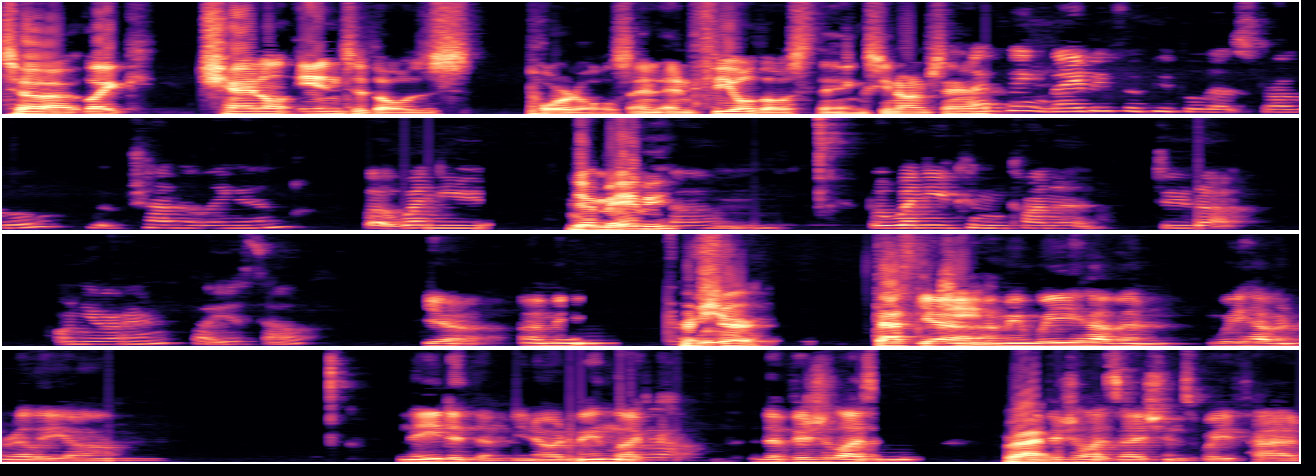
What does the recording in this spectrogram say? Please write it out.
to like channel into those portals and, and feel those things you know what i'm saying? I think maybe for people that struggle with channeling in, but when you yeah maybe. um, but when you can kind of do that on your own by yourself, yeah, I mean. for sure. That's the yeah key. I mean we haven't we haven't really um needed them you know what i mean? Like no. the visualizing right. the visualizations we've had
